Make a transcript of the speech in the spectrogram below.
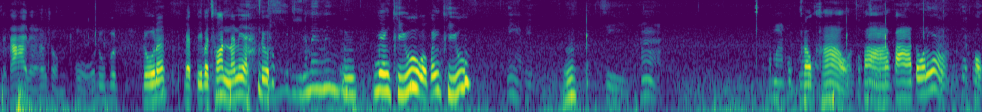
เสียได้เลยท่านผู้ชมโอ้โหดูบุดูนะแบบตีปลาช่อนนะเนี่ย ดูดีดีนะแม่งแม่งอืมแม่งผิวบอกแม่งผิวนี่ไงพี่หึ สี่ห้าประมาณหกโล ข้าวข้าวปลาปลาตัวเนี้ยหก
